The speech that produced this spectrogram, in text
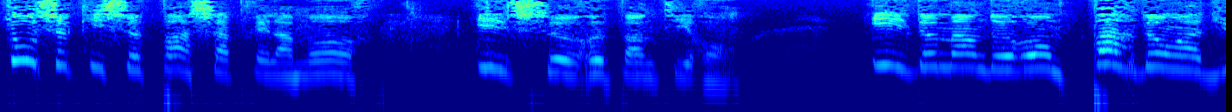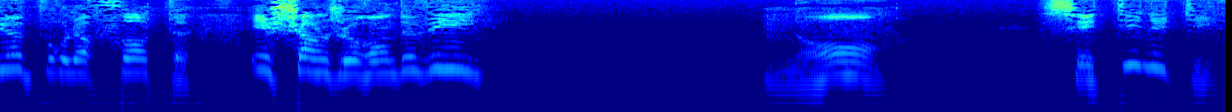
tout ce qui se passe après la mort, ils se repentiront. Ils demanderont pardon à Dieu pour leurs fautes et changeront de vie. Non, c'est inutile.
